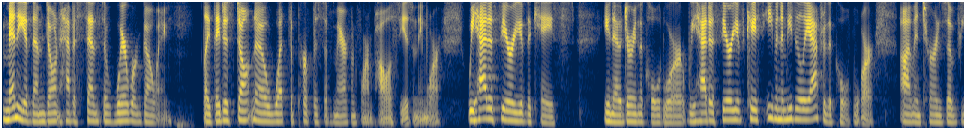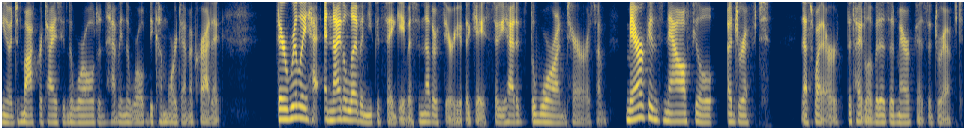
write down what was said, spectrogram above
many of them don't have a sense of where we're going. Like they just don't know what the purpose of American foreign policy is anymore. We had a theory of the case you know, during the Cold War. We had a theory of the case even immediately after the Cold War um, in terms of, you know, democratizing the world and having the world become more democratic. There really, ha- and 9 11, you could say, gave us another theory of the case. So you had the war on terrorism. Americans now feel adrift. That's why our, the title of it is America is Adrift.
